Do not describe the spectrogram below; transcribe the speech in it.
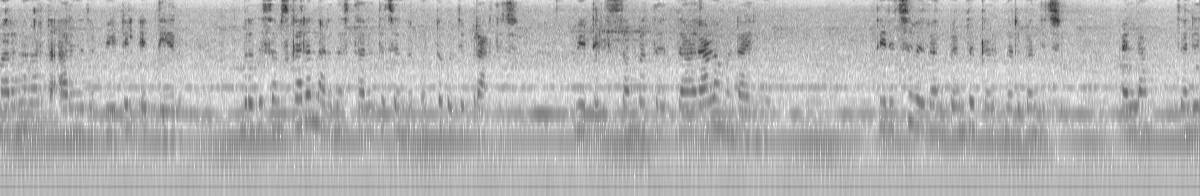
മരണവാർത്ത അറിഞ്ഞതും വീട്ടിൽ എത്തിയത്. മൃതസംസ്കാരം നടന്ന സ്ഥലത്ത് ചെന്ന് മുട്ടുകുത്തി പ്രാർത്ഥിച്ചു. വീട്ടിൽ സമ്പത്ത് ധാരാളമുണ്ടായിരുന്നു തിരിച്ചു വരാൻ ബന്ധുക്കൾ നിർബന്ധിച്ചു. എല്ലാം തന്റെ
